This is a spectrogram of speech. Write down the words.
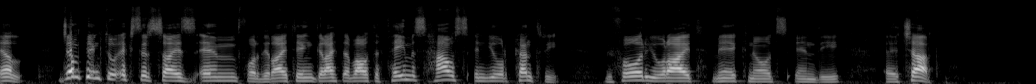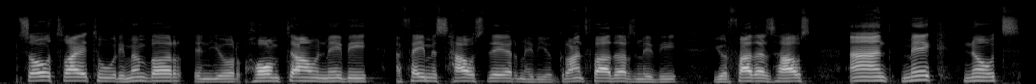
L. Jumping to exercise M for the writing, write about a famous house in your country. Before you write, make notes in the uh, chart. So try to remember in your hometown, maybe a famous house there, maybe your grandfather's, maybe your father's house, and make notes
